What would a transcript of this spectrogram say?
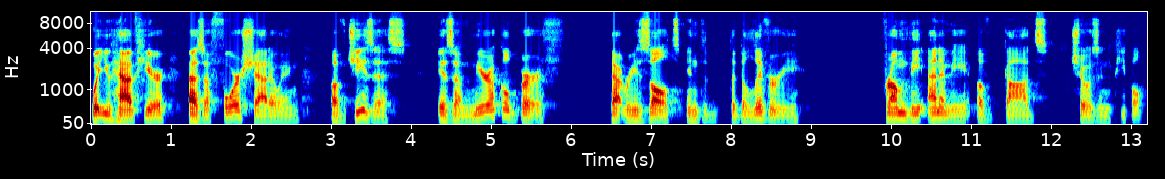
what you have here as a foreshadowing of Jesus is a miracle birth that results in the, the delivery from the enemy of God's chosen people.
